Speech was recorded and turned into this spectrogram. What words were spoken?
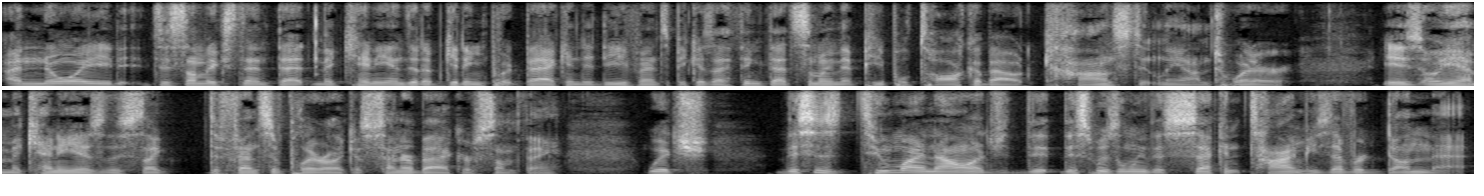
annoyed to some extent that McKennie ended up getting put back into defense because I think that's something that people talk about constantly on Twitter is, oh yeah, McKennie is this like defensive player, like a center back or something, which this is, to my knowledge, th- this was only the second time he's ever done that.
